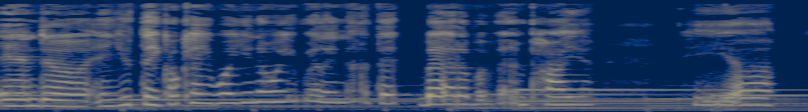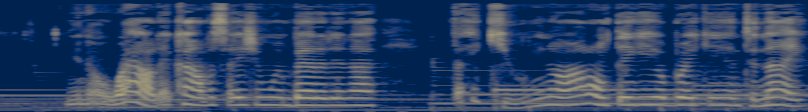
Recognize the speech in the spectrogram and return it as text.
and uh, and you think, okay, well, you know, he really not that bad of a vampire. He, uh, you know, wow, that conversation went better than I. Thank you. You know, I don't think he'll break in tonight.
